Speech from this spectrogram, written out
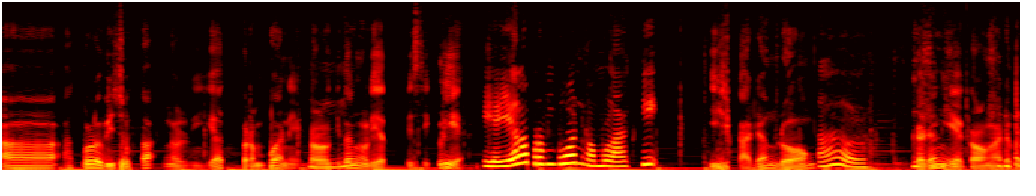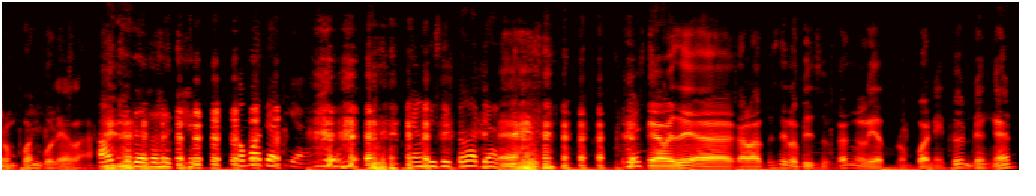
eh, aku lebih suka ngelihat perempuan ya. Kalau Mhm. kita ngelihat physically ya, iya iyalah perempuan kamu laki ih kadang dong. oh Kadang ya kalau nggak ada perempuan boleh lah. oh gitu oke kamu hati-hati ya yang di situ hati-hati Nggak maksudnya eh, kalau aku sih lebih suka ngelihat perempuan itu dengan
